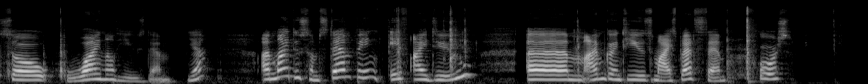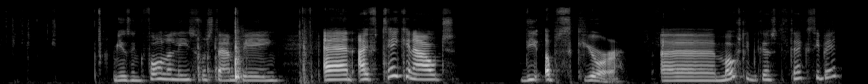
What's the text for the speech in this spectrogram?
So why not use them? Yeah. I might do some stamping. If I do, um, I'm going to use my splat stamp, course. I'm using fallen leaves for stamping. And I've taken out the obscure. Uh, mostly because the texty bit.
